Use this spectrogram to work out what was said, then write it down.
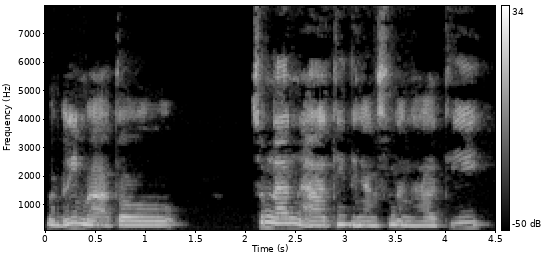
menerima atau senang hati dengan senang hati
